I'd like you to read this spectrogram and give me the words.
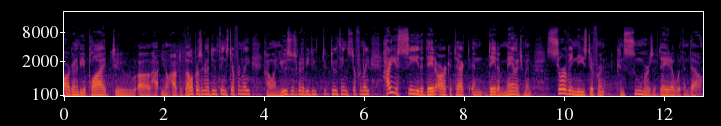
are going to be applied to uh, how, you know, how developers are going to do things differently, how end users are going to be do, do, do things differently? How do you see the data architect and data management serving these different consumers of data within Dell?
